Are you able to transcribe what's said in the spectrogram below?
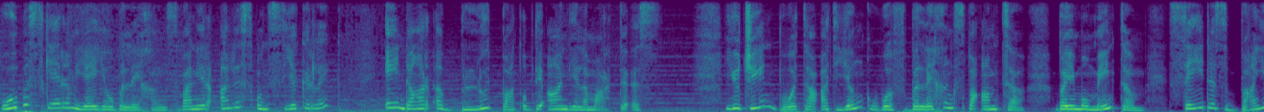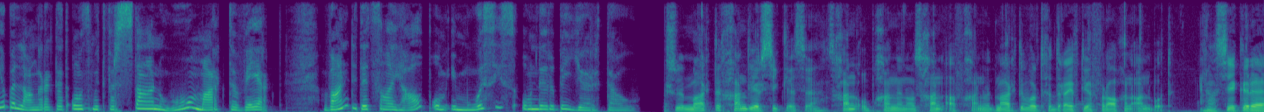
Hoe beskerm jy jou beleggings wanneer alles onseker lyk en daar 'n bloedbad op die aandelemarkte is? Eugene Botha, adjunk hoof beleggingsbeampte by Momentum, sê dis baie belangrik dat ons moet verstaan hoe markte werk, want dit sal help om emosies onder beheer te hou. So markte gaan deur siklusse. Ons gaan opgaan en ons gaan afgaan. Want markte word gedryf deur vraag en aanbod. Daar is sekere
